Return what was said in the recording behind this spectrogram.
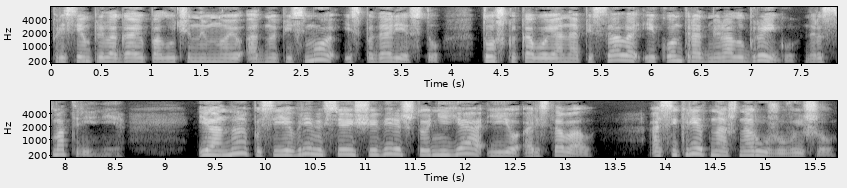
При всем прилагаю полученное мною одно письмо из-под аресту, то ж, каковое она писала, и контр-адмиралу Грейгу на рассмотрение — и она по сие время все еще верит, что не я ее арестовал, а секрет наш наружу вышел.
